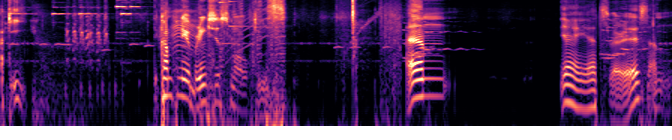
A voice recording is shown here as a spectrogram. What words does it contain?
A key. The company brings you small keys. Um, and yeah, that's where it is. And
